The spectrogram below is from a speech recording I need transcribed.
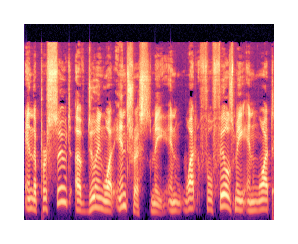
in the pursuit of doing what interests me, in what fulfills me, in what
